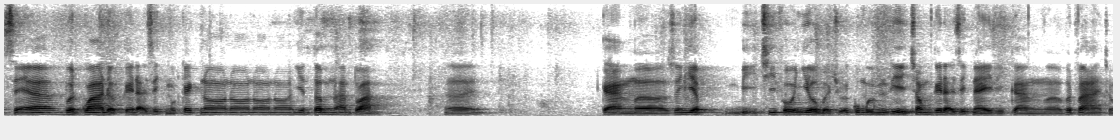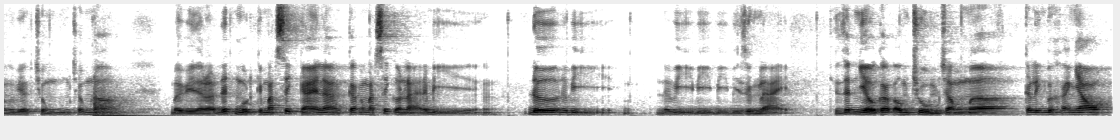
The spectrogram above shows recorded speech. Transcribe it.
sẽ vượt qua được cái đại dịch một cách nó nó nó, nó yên tâm nó an toàn. Đấy càng ờ, doanh nghiệp bị chi phối nhiều bởi chuỗi cung ứng thì trong cái đại dịch này thì càng ờ, vất vả trong cái việc chống chống nó. Bởi vì là đứt một cái mắt xích cái là các mắt xích còn lại nó bị ờ, đơ, nó bị nó bị bị bị bị dừng lại. Thì rất nhiều các ông trùm trong các lĩnh vực khác nhau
